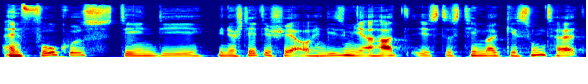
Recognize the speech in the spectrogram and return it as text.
Ein Fokus, den die Wiener Städtische auch in diesem Jahr hat, ist das Thema Gesundheit.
